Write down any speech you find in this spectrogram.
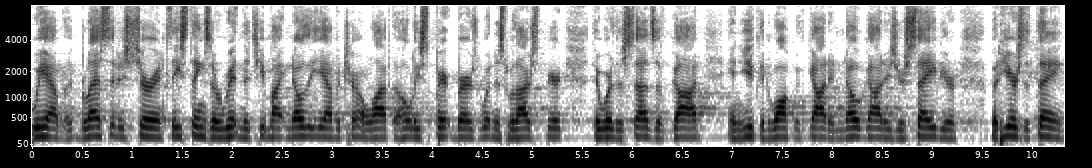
We have a blessed assurance. These things are written that you might know that you have eternal life. The Holy Spirit bears witness with our spirit that we're the sons of God and you can walk with God and know God as your Savior. But here's the thing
